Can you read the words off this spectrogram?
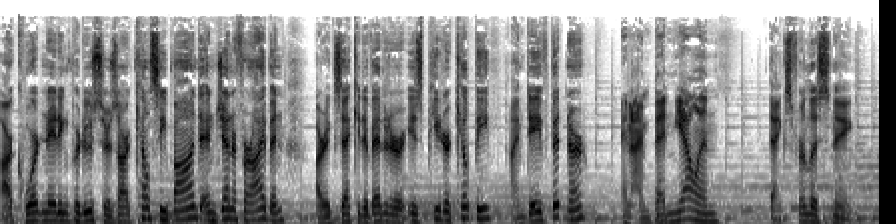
Our coordinating producers are Kelsey Bond and Jennifer Eiben. Our executive editor is Peter Kilpie. I'm Dave Bittner. And I'm Ben Yelin. Thanks for listening.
